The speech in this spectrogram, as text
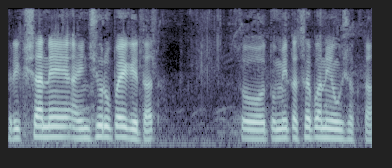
रिक्षाने ऐंशी रुपये घेतात. सो तुम्ही तसे पण येऊ शकता.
